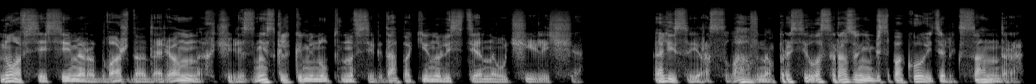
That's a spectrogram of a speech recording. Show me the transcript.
Ну а все семеро дважды одаренных через несколько минут навсегда покинули стены училища. Алиса Ярославна просила сразу не беспокоить Александра,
